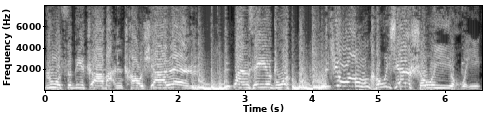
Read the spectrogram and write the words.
如此的这般朝下人，万岁主九龙口前手一挥。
